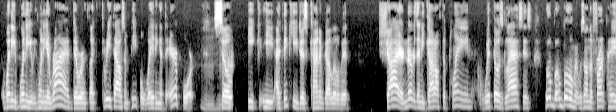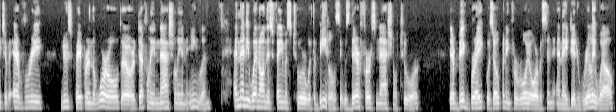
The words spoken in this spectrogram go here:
when he when he when he arrived, there were like three thousand people waiting at the airport. Mhm. So he he I think he just kind of got a little bit shy or nervous, and he got off the plane with those glasses. Boom, boom, boom! It was on the front page of every newspaper in the world, or definitely nationally in England. And then he went on this famous tour with the Beatles. It was their first national tour. Their big break was opening for Roy Orbison, and they did really well.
